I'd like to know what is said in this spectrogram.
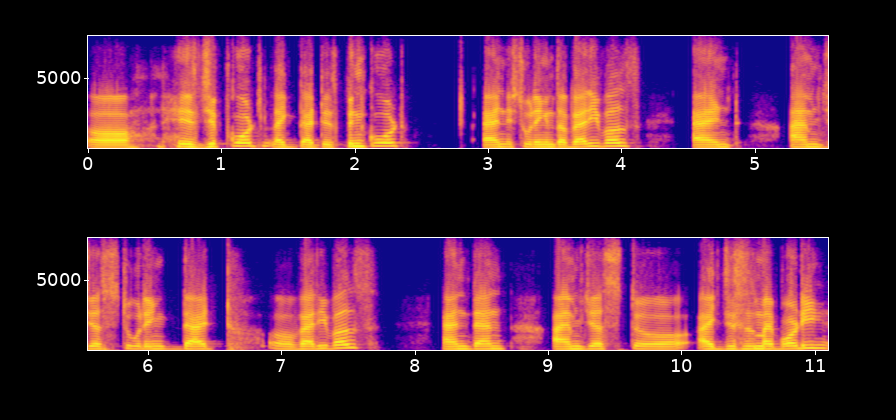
uh, his zip code like that is pin code and storing in the variables and i'm just storing that uh, variables and then i'm just i this is my body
